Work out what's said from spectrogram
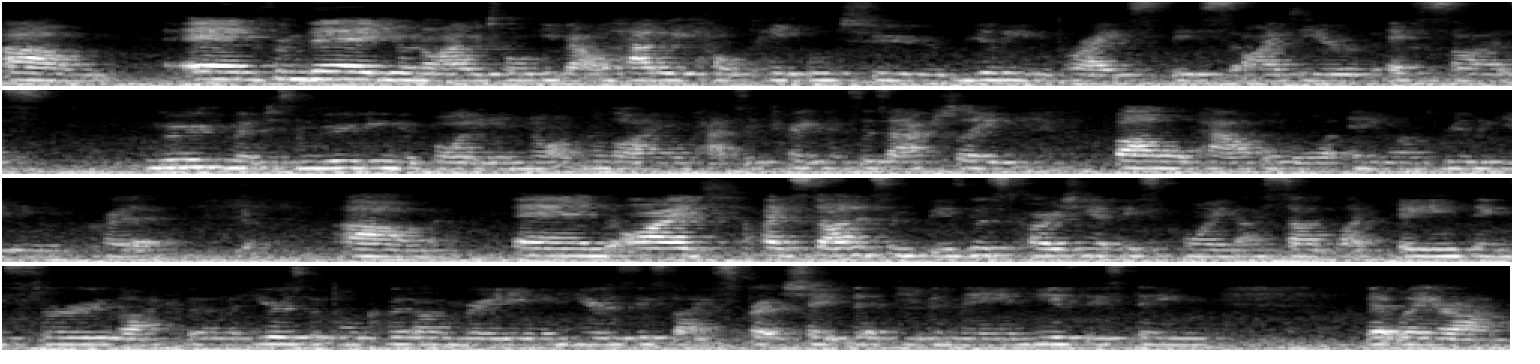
Um, and from there, you and I were talking about well, how do we help people to really embrace this idea of exercise movement, just moving your body and not relying on passive treatments is actually far more powerful than what anyone's really giving it credit. Yeah. Um, and I'd, I'd started some business coaching at this point. I started like feeding things through, like the here's the book that I'm reading, and here's this like spreadsheet they've given me, and here's this thing that we're um,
